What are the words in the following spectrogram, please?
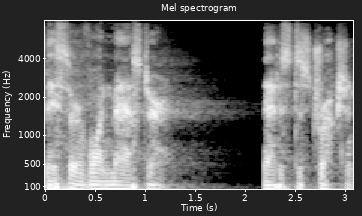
They serve one master. That is destruction.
